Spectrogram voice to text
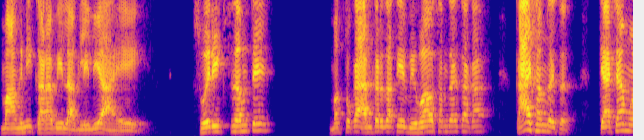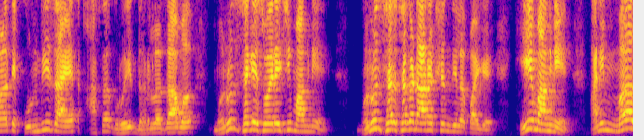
मागणी करावी लागलेली आहे. सोयरीक जमते. मग तो काय आंतरजातीय विवाह समजायचा का? काय समजायचं? त्याच्यामुळं ते कुणबीच आहेत असं गृहीत धरलं जावं. म्हणून सगळे सोयरेची मागणी आहे. म्हणून सरसकट आरक्षण दिलं पाहिजे. ही मागणी आहे. आणि मग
